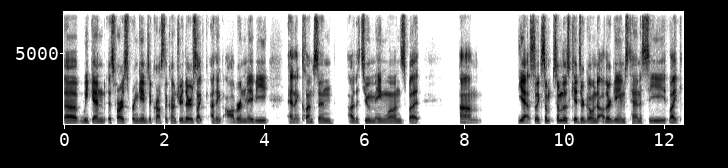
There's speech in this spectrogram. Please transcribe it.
uh, weekend as far as spring games across the country. There's like I think Auburn maybe, and then Clemson are the two main ones. But um, yeah, so like some some of those kids are going to other games. Tennessee, like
